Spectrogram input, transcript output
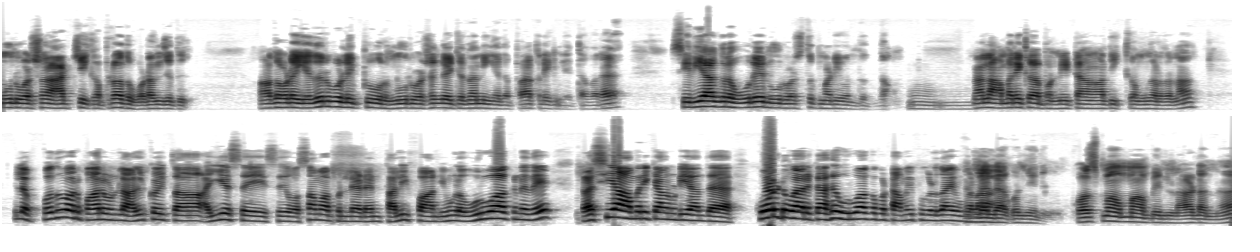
நூறு வருஷம் ஆட்சிக்கு அப்புறம் அது உடஞ்சுது. அதோட எதிர்வொலிப்பு ஒரு நூறு வருஷம் கழிச்சு தான் நீங்கள் இதை பார்க்குறீங்களே தவிர சிரியாங்கிற ஊரே நூறு வருஷத்துக்கு முன்னாடி வந்தது தான். அதனால் அமெரிக்கா பண்ணிட்டான் ஆதிக்கம்ங்கிறதெல்லாம். இல்ல பொதுவா ஒரு பார்வை உண்டுல Al Qaeda ISIS Osama bin Laden Taliban இவங்களை உருவாக்குனதே ரஷ்யா அமெரிக்காவினுடைய அந்த கோல்டு வாருக்காக உருவாக்கப்பட்ட அமைப்புகள் தான் இல்லை இவங்களா? இல்லை கொஞ்சம் ஒஸ்மாமா பின் லாடனை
